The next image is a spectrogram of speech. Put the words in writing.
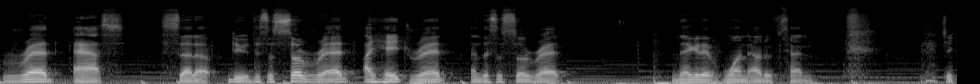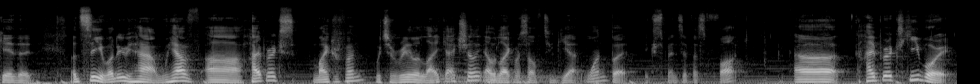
red ass setup. Dude, this is so red. I hate red. And this is so red. Negative 1 out of 10. JK dude. Let's see, what do we have? We have uh, HyperX microphone, which I really like actually. I would like myself to get one, but expensive as fuck. Uh, HyperX keyboard.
